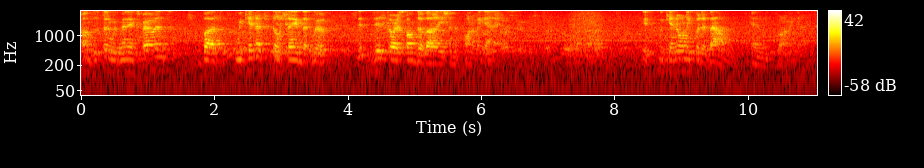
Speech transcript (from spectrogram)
consistent with many experiments, but we cannot still claim that we're, th- this corresponds to a violation of quantum mechanics. If we can only put a bound in quantum mechanics.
